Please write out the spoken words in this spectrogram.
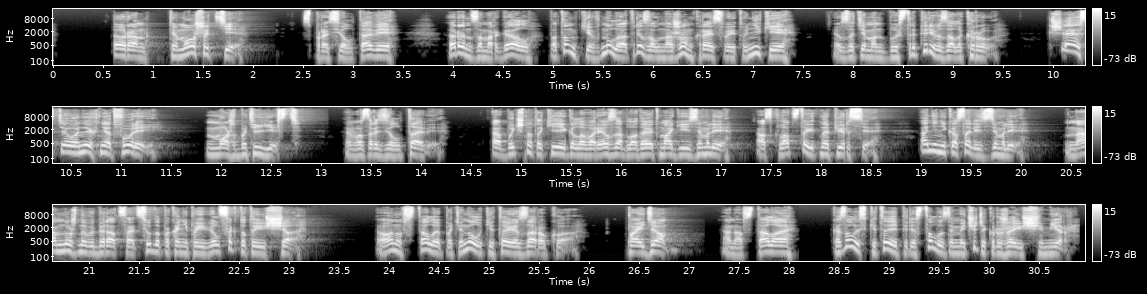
«Эрон, ты можешь идти?» – спросил Тави. Эрон заморгал, потом кивнул и отрезал ножом край своей туники, затем он быстро перевязал икру. «К счастью, у них нет фурий». «Может быть и есть», – возразил Тави. «Обычно такие головорезы обладают магией Земли, а склад стоит на пирсе. Они не касались Земли. Нам нужно выбираться отсюда, пока не появился кто-то еще. Он встал и потянул Китая за руку. Пойдем. Она встала. Казалось, Китай перестала замечать окружающий мир.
